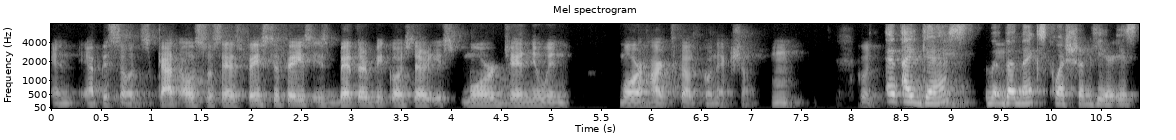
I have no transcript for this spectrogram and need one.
and episodes. Kat also says face to face is better because there is more genuine, more heartfelt connection. Mm. Good. And I guess Mm. the next question here is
